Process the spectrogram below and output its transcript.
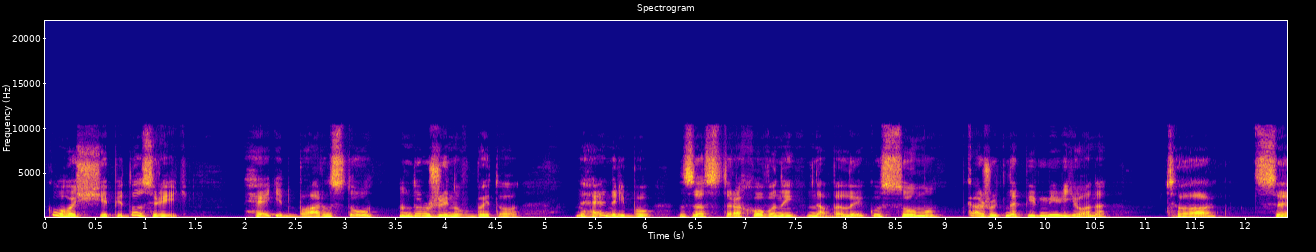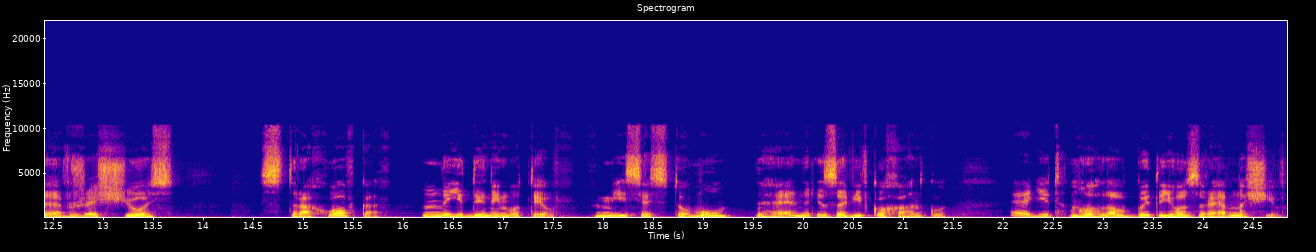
Кого ще підозрюють? Гедіт Барнстоу, дружину вбитого. Генрі був застрахований на велику суму, кажуть, на півмільйона. Так, це вже щось. Страховка не єдиний мотив. Місяць тому Генрі завів коханку. Едіт могла вбити його з ревнощів.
